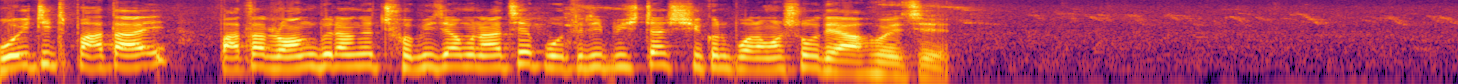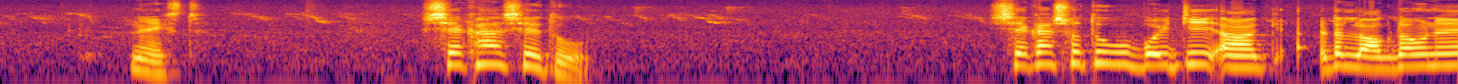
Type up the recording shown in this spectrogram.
বইটির পাতায় পাতার রং বেরঙের ছবি যেমন আছে, প্রতিটি পৃষ্ঠায় শিকন পরামর্শও দেওয়া হয়েছে। নেক্সট শেখা সেতু। শেখা সেতু বইটি এটা লকডাউনে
